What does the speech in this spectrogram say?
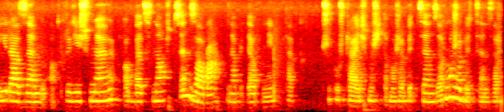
i razem odkryliśmy obecność cenzora na widowni. Tak, przypuszczaliśmy, że to może być cenzor, może być cenzor.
